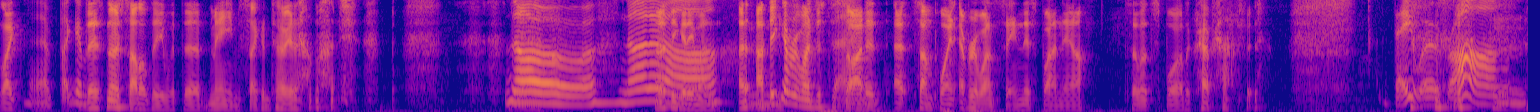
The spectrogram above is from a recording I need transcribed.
like. Fucking- There's no subtlety with the memes. I can tell you that much. no, not at I don't think all. anyone. I, I think mm. everyone just decided at some point everyone's seen this by now, so let's spoil the crap out of it. They were wrong.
